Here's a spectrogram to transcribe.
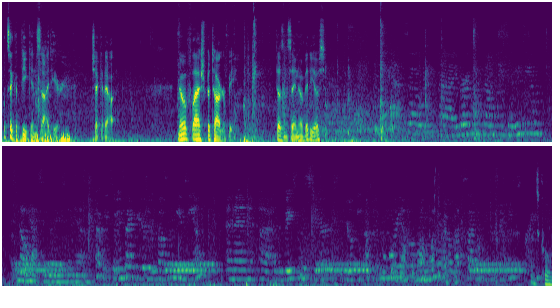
We'll take a peek inside here. Check it out. No flash photography. Doesn't say no videos. No, yeah, it's in the museum, yeah. Okay, so inside here, there's also a museum, and then, uh, at the base of the stairs, if you're looking up at the memorial, on the left side will be the St. Luke's Spring. That's cool.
